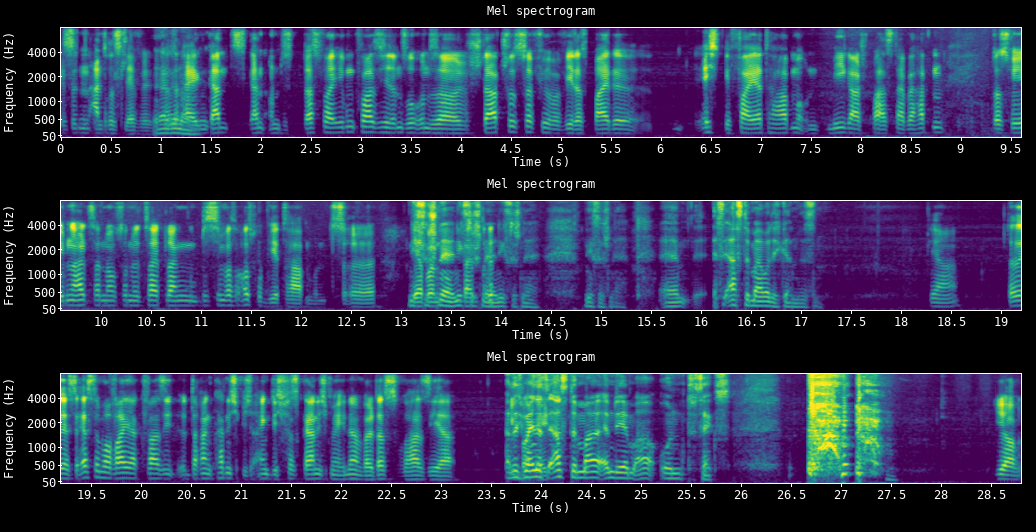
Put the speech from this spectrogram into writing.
ist ein anderes Level. Ja, also genau. ein ganz, ganz, und das war eben quasi dann so unser Startschuss dafür, weil wir das beide echt gefeiert haben und mega Spaß dabei hatten, dass wir eben halt dann noch so eine Zeit lang ein bisschen was ausprobiert haben. Und, äh, nicht, ja, so schnell, nicht so schnell, nicht so schnell, nicht so schnell, ähm, das erste Mal würde ich gerne wissen. Ja, das erste Mal war ja quasi, daran kann ich mich eigentlich fast gar nicht mehr erinnern, weil das war sehr. Also ich meine das erste Mal MDMA und Sex. Ja,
